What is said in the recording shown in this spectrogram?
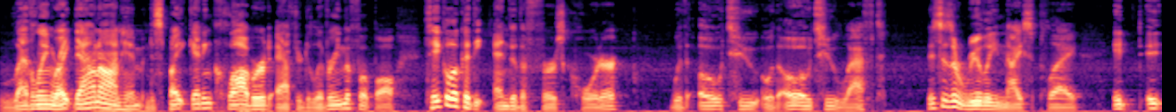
leveling right down on him, and despite getting clobbered after delivering the football. Take a look at the end of the first quarter with 0-2 with 0-2 left. This is a really nice play. It, it,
